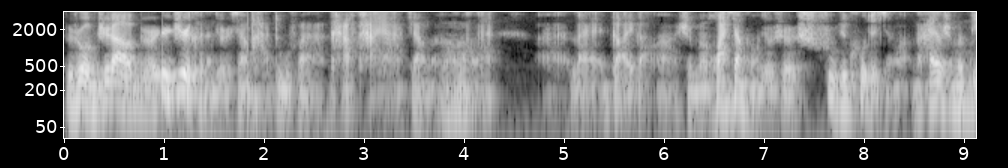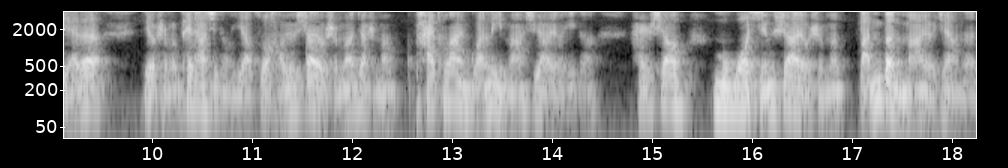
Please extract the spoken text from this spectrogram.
比如说我们知道，比如日志可能就是像海杜夫啊、卡夫卡呀、这样的方法来。呃，来搞一搞啊，什么画像可能就是数据库就行了。那还有什么别的？有什么配套系统也要做好？又需要有什么叫什么 pipeline 管理吗？需要有一个，还是需要模模型需要有什么版本吗？有这样的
